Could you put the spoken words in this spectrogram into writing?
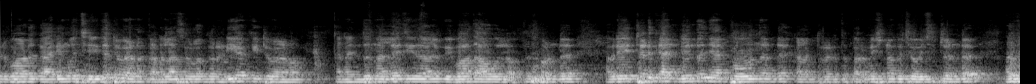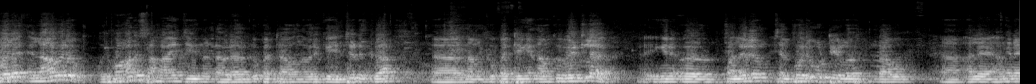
ഒരുപാട് കാര്യങ്ങൾ ചെയ്തിട്ട് വേണം കടലാസുകളൊക്കെ റെഡിയാക്കിയിട്ട് വേണം. കാരണം എന്ത് നല്ല ചെയ്താലും വിവാദമാവുമല്ലോ. അതുകൊണ്ട് അവരെ ഏറ്റെടുക്കാൻ വീണ്ടും ഞാൻ പോകുന്നുണ്ട്. കളക്ടറുടെ അടുത്ത് പെർമിഷനൊക്കെ ചോദിച്ചിട്ടുണ്ട്. അതുപോലെ എല്ലാവരും ഒരുപാട് സഹായം ചെയ്യുന്നുണ്ട്. അവരവർക്ക് പറ്റാവുന്നവരൊക്കെ ഏറ്റെടുക്കുക. നമുക്ക് പറ്റിയെങ്കിൽ നമുക്ക് വീട്ടിൽ ഇങ്ങനെ പലരും ചിലപ്പോൾ ഒരു ആ, അല്ലെ അങ്ങനെ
